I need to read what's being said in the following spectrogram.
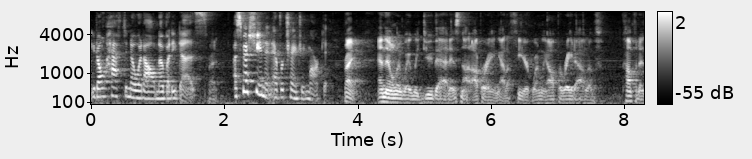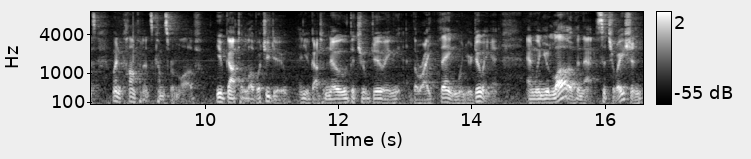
You don't have to know it all. Nobody does. Right. Especially in an ever changing market. Right. And the only way we do that is not operating out of fear when we operate out of confidence. When confidence comes from love, you've got to love what you do and you've got to know that you're doing the right thing when you're doing it. And when you love in that situation,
